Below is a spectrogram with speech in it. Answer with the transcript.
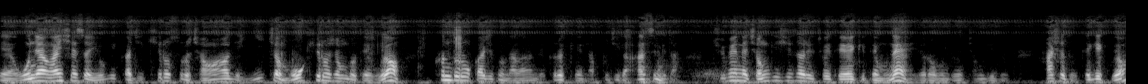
예, 온양 IC에서 여기까지 키로수로 정확하게 2.5km 정도 되고요. 큰 도로까지도 나가는데 그렇게 나쁘지가 않습니다. 주변에 전기시설이 되어 있기 때문에 여러분들 전기도 하셔도 되겠고요.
